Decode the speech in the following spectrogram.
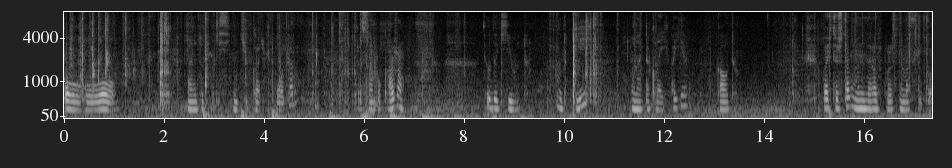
Ого! У мене тут якийсь Гаррі Поттер. Зараз вам покажу. Це такі от. Ну, такий. Вона так лейка є. Така от. Це ж так, у мене зараз просто нема світла.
